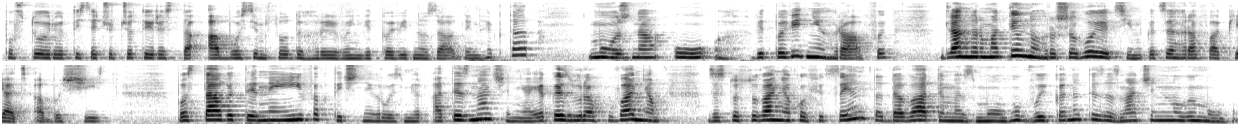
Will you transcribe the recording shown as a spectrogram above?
повторюю, 1400 або 700 гривень відповідно за 1 гектар, можна у відповідні графи для нормативно-грошової оцінки, це графа 5 або 6, поставити не її фактичний розмір, а те значення, яке з урахуванням застосування коефіцієнта даватиме змогу виконати зазначену вимогу.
